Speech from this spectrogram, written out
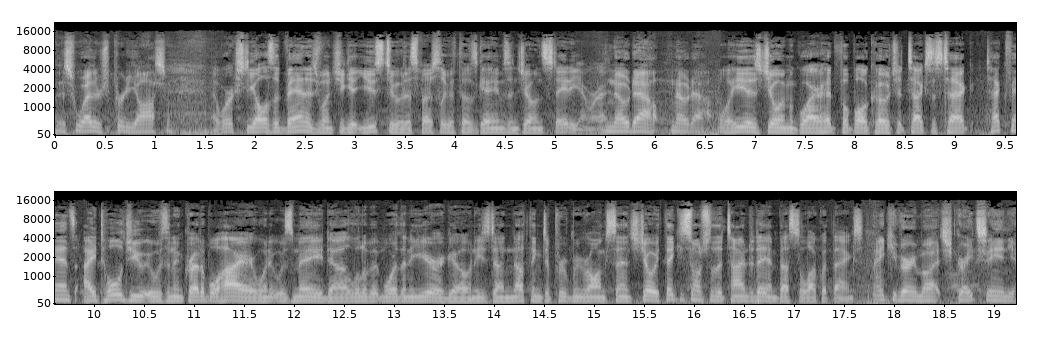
This weather's pretty awesome. It works to y'all's advantage once you get used to it, especially with those games in Jones Stadium, right? No doubt, no doubt. Well, he is Joey McGuire, head football coach at Texas Tech. Tech fans, I told you it was an incredible hire when it was made uh, a little bit more than a year ago, and he's done nothing to prove me wrong since. Joey, thank you so much for the time today, and best of luck with things. Thank you very much. Great seeing you.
